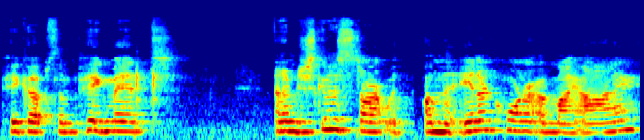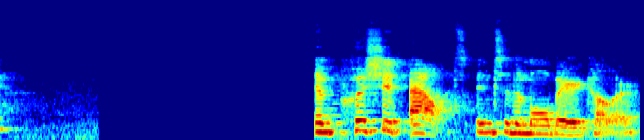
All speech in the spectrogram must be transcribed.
pick up some pigment and I'm just gonna start with on the inner corner of my eye and push it out into the mulberry color.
